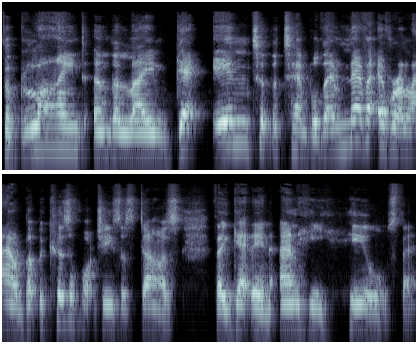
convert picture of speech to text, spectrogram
the blind and the lame get into the temple. They're never ever allowed, but because of what Jesus does, they get in and he heals them.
